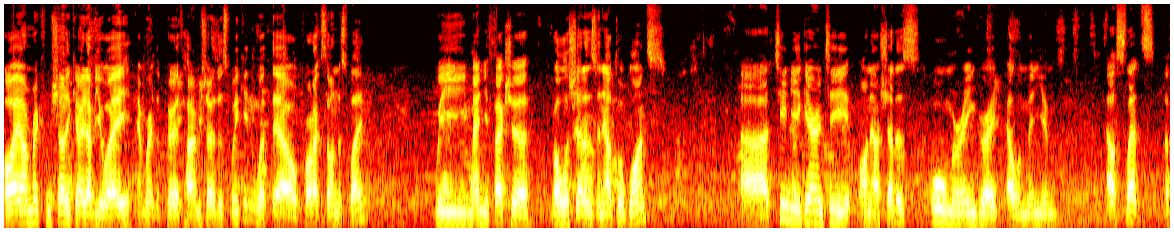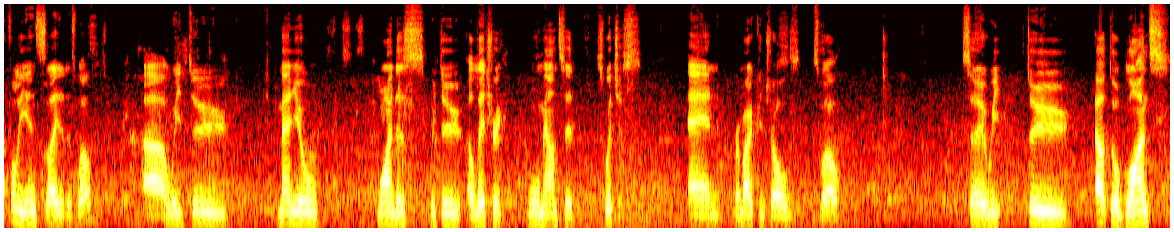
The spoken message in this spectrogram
Hi, I'm Rick from Shutterco WA and we're at the Perth Home Show this weekend with our products on display. We manufacture roller shutters and outdoor blinds. 10-year uh, guarantee on our shutters, all marine grade aluminium. Our slats are fully insulated as well. Uh, we do manual winders, we do electric wall mounted switches and remote controls as well. So we do outdoor blinds.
